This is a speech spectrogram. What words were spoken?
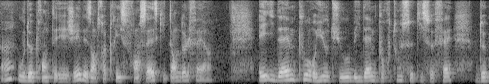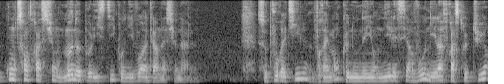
hein, Ou de protéger des entreprises françaises qui tentent de le faire? Et idem pour YouTube, idem pour tout ce qui se fait de concentration monopolistique au niveau international. Se pourrait-il vraiment que nous n'ayons ni les cerveaux, ni l'infrastructure,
